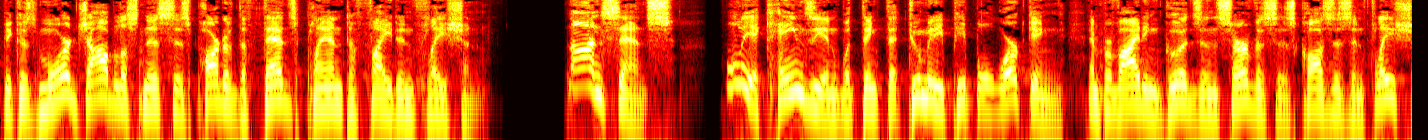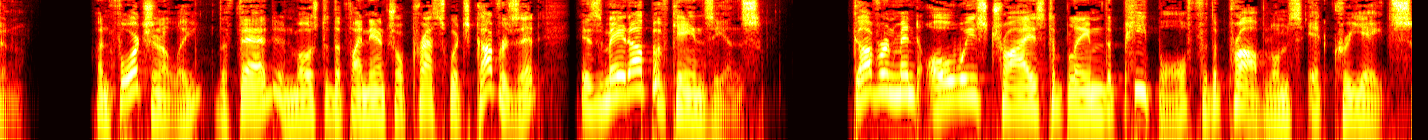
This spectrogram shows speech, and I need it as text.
because more joblessness is part of the Fed's plan to fight inflation. Nonsense! Only a Keynesian would think that too many people working and providing goods and services causes inflation. Unfortunately, the Fed and most of the financial press which covers it is made up of Keynesians. Government always tries to blame the people for the problems it creates.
